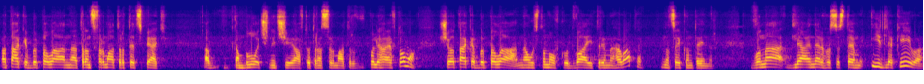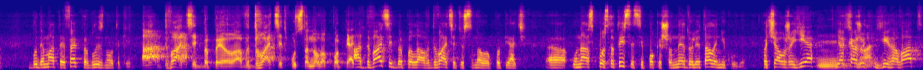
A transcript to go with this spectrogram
атаки БПЛА на трансформатор ТЕЦ-5, а там блочний чи автотрансформатор, полягає в тому, що атака БПЛА на установку 2,3 МВт на цей контейнер, вона для енергосистеми і для Києва буде мати ефект приблизно отакий. А 20 БПЛА в 20 установок по 5. А 20 БПЛА в 20 установок по 5 е, у нас по статистиці поки що не долітали нікуди. Хоча вже є, як кажуть, гігават,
